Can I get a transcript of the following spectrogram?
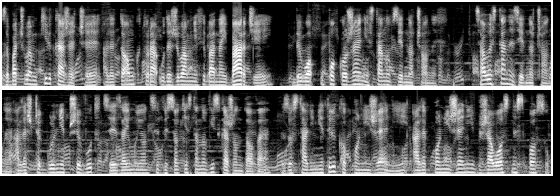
Zobaczyłem kilka rzeczy, ale tą, która uderzyła mnie chyba najbardziej, było upokorzenie Stanów Zjednoczonych. Całe Stany Zjednoczone, ale szczególnie przywódcy zajmujący wysokie stanowiska rządowe, zostali nie tylko poniżeni, ale poniżeni w żałosny sposób.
